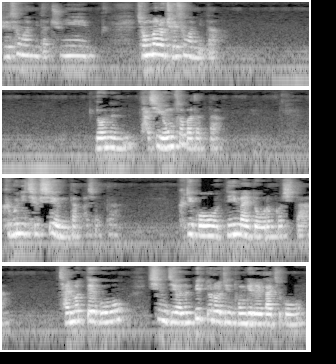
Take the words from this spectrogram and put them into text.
죄송합니다, 주님. 정말로 죄송합니다. 너는 다시 용서받았다. 그분이 즉시 응답하셨다. 그리고 네 말도 옳은 것이다. 잘못되고 심지어는 삐뚤어진 동기를 가지고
